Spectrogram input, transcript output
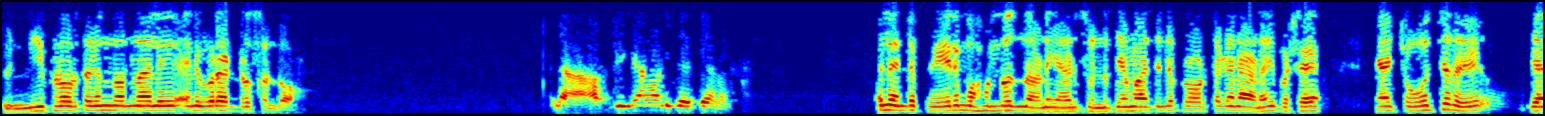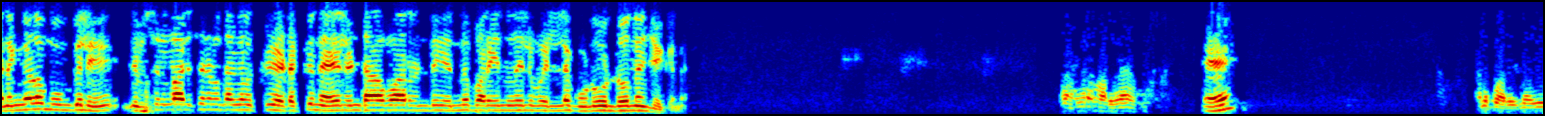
സുന്നി പ്രവർത്തകൻ എന്ന് പറഞ്ഞാൽ അതിന് കുറെ അഡ്രസ് ഉണ്ടോ? അല്ല ആർജിക്കാൻ വേണ്ടി ചോദിച്ചാണ് അല്ല എന്റെ പേര് മുഹമ്മദ് എന്നാണ്. ഞാൻ സുന്നത്തിയമാത്തിന്റെ പ്രവർത്തകനാണ്. പക്ഷെ ഞാൻ ചോദിച്ചത് ജനങ്ങളെ മുമ്പിൽ നബ്സല്ലാസ്ലം തങ്ങൾക്ക് ഇടയ്ക്ക് നിഴലുണ്ടാവാറുണ്ട് എന്ന് പറയുന്നതിൽ വല്ല ഗുണമുണ്ടോ എന്ന് ചോദിക്കുന്നത്. ഏ? പറയുന്നത്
